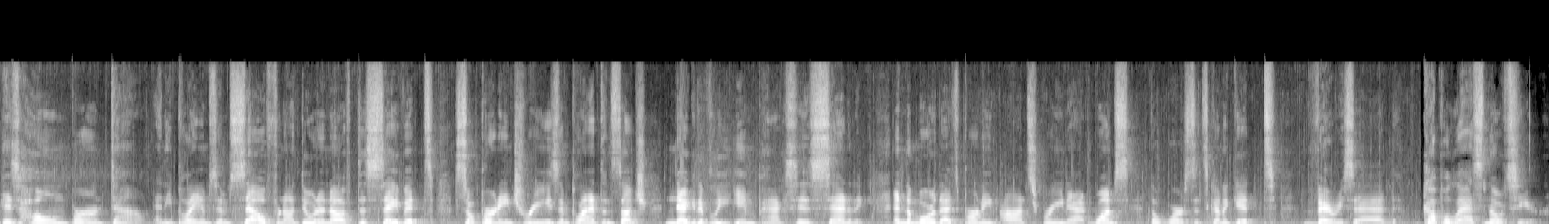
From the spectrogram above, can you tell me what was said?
his home burned down, and he blames himself for not doing enough to save it. So burning trees and plants and such negatively impacts his sanity. And the more that's burning on screen at once, the worse it's gonna get. Very sad. Couple last notes here.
